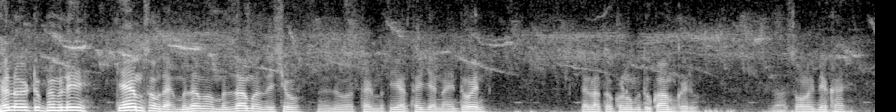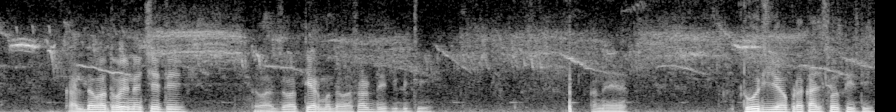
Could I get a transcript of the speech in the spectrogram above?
હેલો યુટ્યુબ ફેમિલી, કેમ છો બધા? મજામાં મજામાં જ જો અત્યારમાં તૈયાર થઈ ગયા, નાહી ધોઈને. પહેલાં તો ઘણું બધું કામ કર્યું. સોળી દેખાય. કાલે દવા ધોઈ નાખી હતી જો અત્યારમાં દવા સાડી દીધી બીજી. અને ધૂર જે આપણે કાલે સોંપી હતી.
